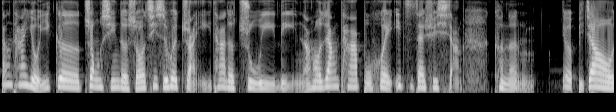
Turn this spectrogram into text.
当他有一个重心的时候，其实会转移他的注意力，然后让他不会一直在去想可能呃比较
